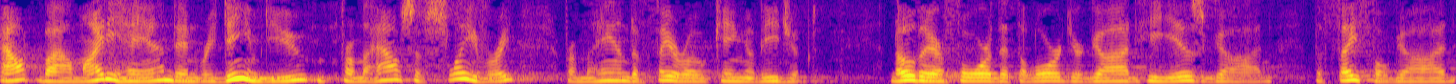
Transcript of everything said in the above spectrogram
out by a mighty hand and redeemed you from the house of slavery, from the hand of Pharaoh, king of Egypt. Know therefore that the Lord your God, he is God, the faithful God,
